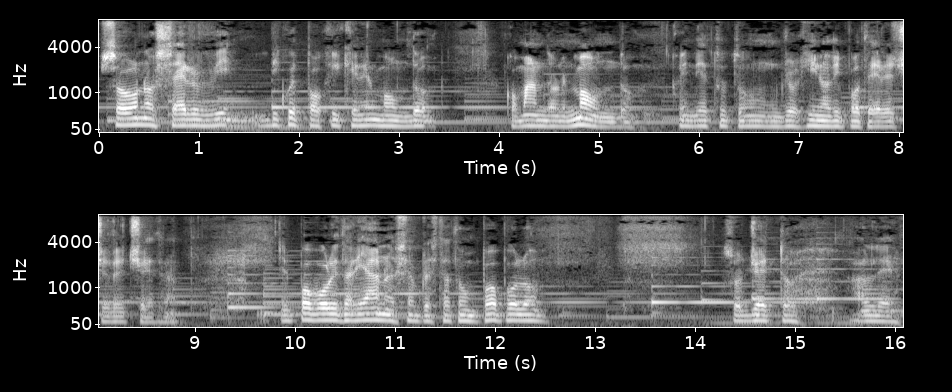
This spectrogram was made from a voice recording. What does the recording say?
sono servi di quei pochi che nel mondo comandano il mondo, quindi è tutto un giochino di potere, eccetera, eccetera. Il popolo italiano è sempre stato un popolo soggetto alle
